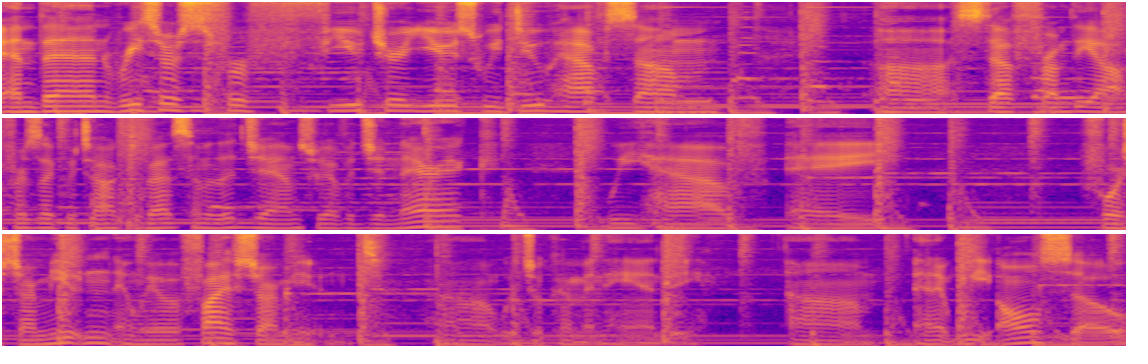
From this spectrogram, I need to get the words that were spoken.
and then resources for future use. We do have some uh, stuff from the offers, like we talked about, some of the gems. We have a generic, we have a four star mutant, and we have a five star mutant, uh, which will come in handy. Um, and we also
